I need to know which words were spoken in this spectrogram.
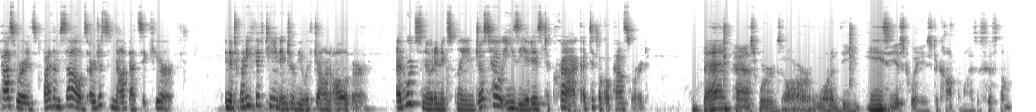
Passwords, by themselves, are just not that secure. In a 2015 interview with John Oliver, Edward Snowden explained just how easy it is to crack a typical password. Bad passwords are one of the easiest ways to compromise a system.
